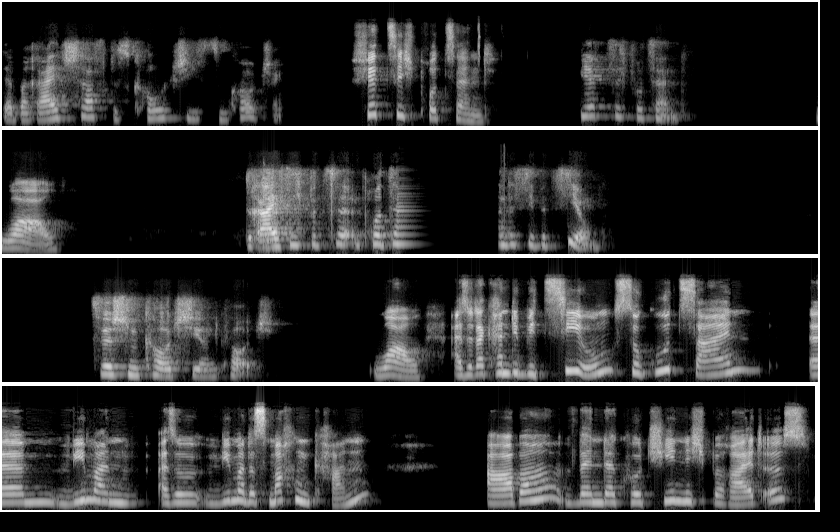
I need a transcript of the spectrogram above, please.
der Bereitschaft des Coaches zum Coaching. 40 Prozent? 40 Prozent. Wow. 30 Prozent ist die Beziehung zwischen Coachee und Coach. Wow. Also da kann die Beziehung so gut sein, wie, man, also wie man das machen kann. Aber wenn der Coachie nicht bereit ist,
